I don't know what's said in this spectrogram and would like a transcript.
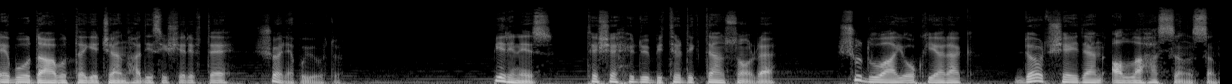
Ebu Davud'da geçen hadisi şerifte şöyle buyurdu. Biriniz teşehhüdü bitirdikten sonra şu duayı okuyarak dört şeyden Allah'a sığınsın.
